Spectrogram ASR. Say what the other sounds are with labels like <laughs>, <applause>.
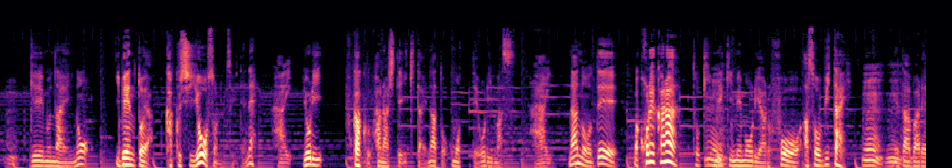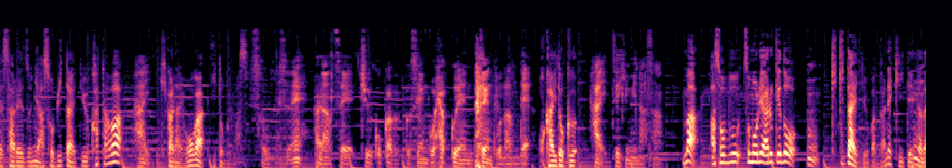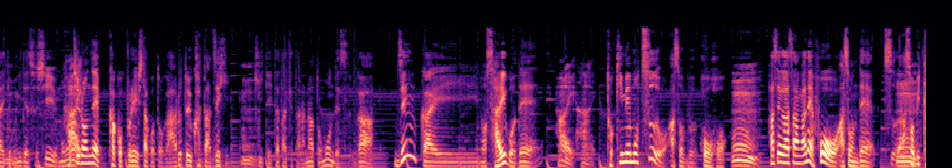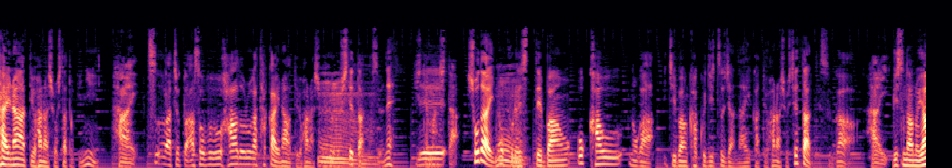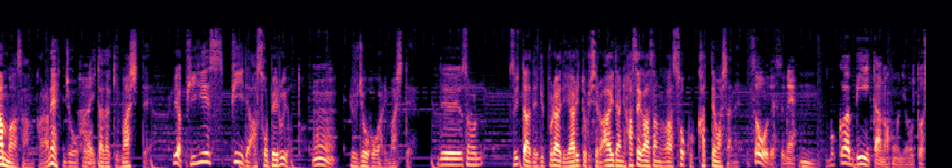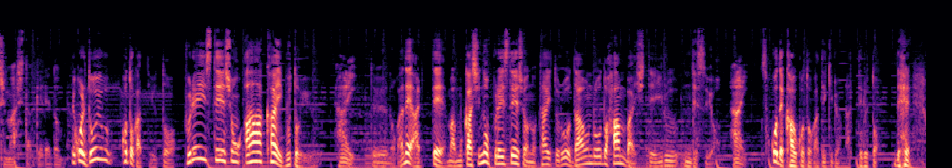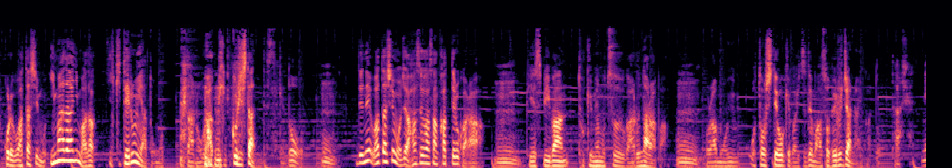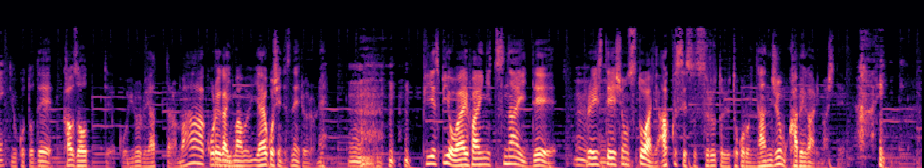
ゲーム内のイベントや隠し要素についてね、はい。より深く話していきたいなと思っております。はい。なので、まあ、これから、ときめきメモリアル4を遊びたい、うんうん。ネタバレされずに遊びたいという方は、はい。聞かない方がいいと思います。そうですね。はいなんせ、中古価格1500円前後なんで、<laughs> お買い得。はい。ぜひ皆さん。まあ、遊ぶつもりあるけど、うん。聞きたいという方はね、聞いていただいてもいいですし、もちろんね、過去プレイしたことがあるという方はぜひうん。聞いていただけたらなと思うんですが、前回の最後で、はいはい。ときメモ2を遊ぶ方法。うん。長谷川さんがね、4を遊んで、2遊びたいなっていう話をしたときに、はい。2はちょっと遊ぶハードルが高いなという話をしてたんですよね。してました。初代のプレステ版を買うのが一番確実じゃないかという話をしてたんですが、はい。リスナーのヤンマーさんからね、情報をいただきまして、い、や、PSP で遊べるようん。という情報がありまして、で、その、ツイッターでリプライでやり取りしてる間に長谷川さんが即買ってましたね。そうですねう。ん。僕はビータの方に落としましたけれども。で、これどういうことかっていうと、プレイステーションアーカイブという、はい。というのがね、あって、まあ昔のプレイステーションのタイトルをダウンロード販売しているんですよ。はい。そこで買うことができるようになってると。で、これ私も未だにまだ生きてるんやと思ったのがびっくりしたんですけど、うん。でね、私もじゃあ長谷川さん買ってるから、うん。PSP 版ときメモ2があるならば、うん。これはもう落としておけばいつでも遊べるじゃないかと。確かにね。いうことで、買うぞって、こういろいろやったら、まあ、これが今、ややこしいんですね、いろいろね。うん。<laughs> PSP を Wi-Fi につないで、プレイステーションストアにアクセスするというところに何重も壁がありまして。はい。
